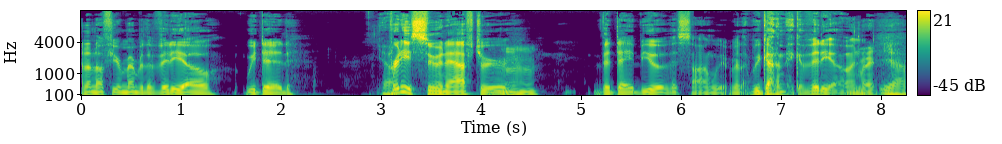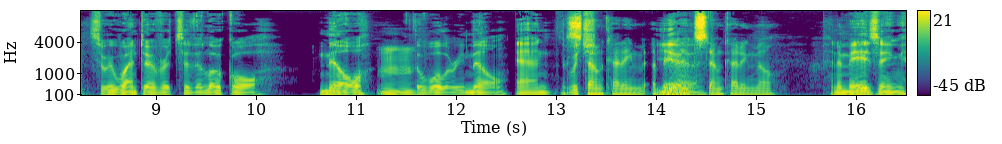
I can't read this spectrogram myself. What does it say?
I don't know if you remember the video we did Yeah. pretty soon after Mhm. the debut of this song. We were like, we got to make a video, and Right. Yeah. so we went over to the local mill, Mhm. the Woolery Mill, and which stone cutting, abandoned Yeah. stone cutting mill. an amazing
